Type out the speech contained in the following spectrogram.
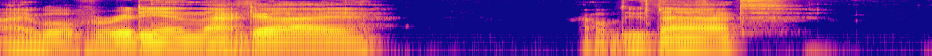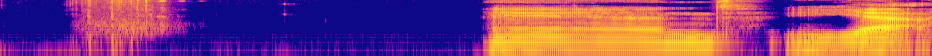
I will Viridian that guy. I will do that. And yeah.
